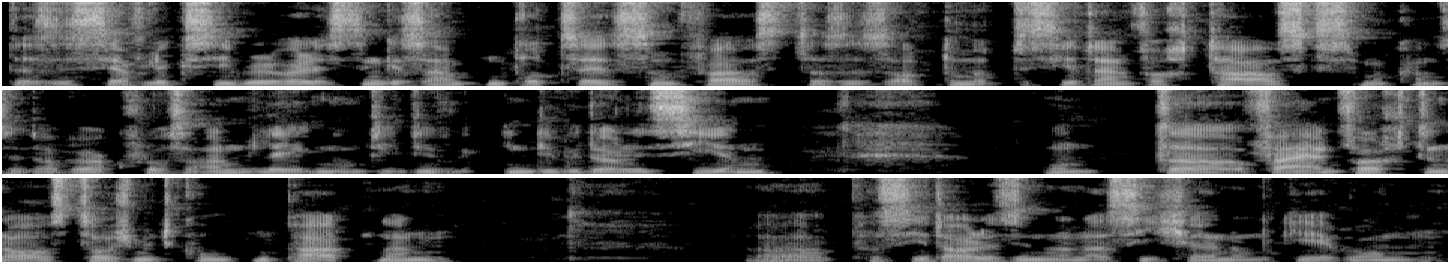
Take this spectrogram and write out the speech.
das ist sehr flexibel, weil es den gesamten Prozess umfasst. Das ist automatisiert einfach Tasks. Man kann sich da Workflows anlegen und individualisieren und äh, vereinfacht den Austausch mit Kundenpartnern. Äh, passiert alles in einer sicheren Umgebung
